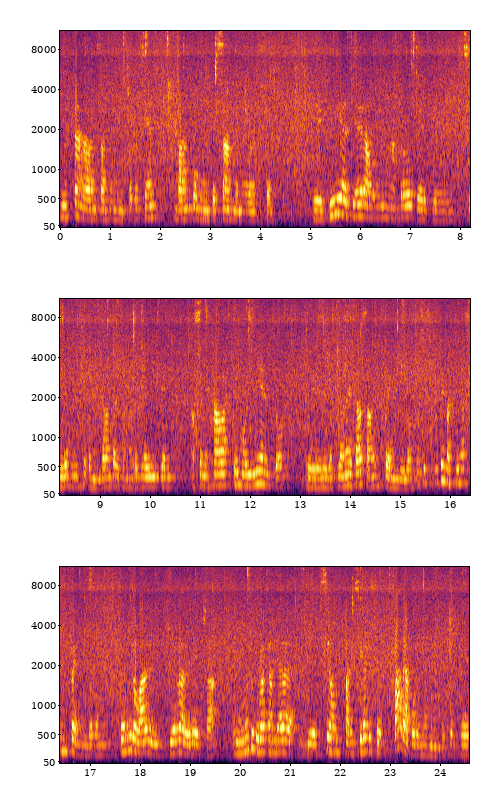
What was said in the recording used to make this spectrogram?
no están avanzando mucho, recién van como empezando a moverse. Eh, vi ayer a un astrólogo que, que sigue mucho, que me encanta, que se llama Rick Levin, que asemejaba este movimiento de los planetas a un péndulo. Entonces, si tú te imaginas un péndulo, cuando un péndulo va de izquierda a derecha, en el momento que va a cambiar a dirección, pareciera que se para por un momento, porque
